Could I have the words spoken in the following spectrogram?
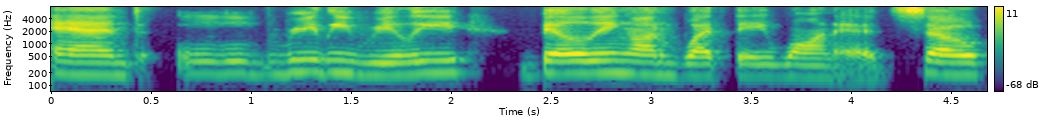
and really really building on what they wanted. So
